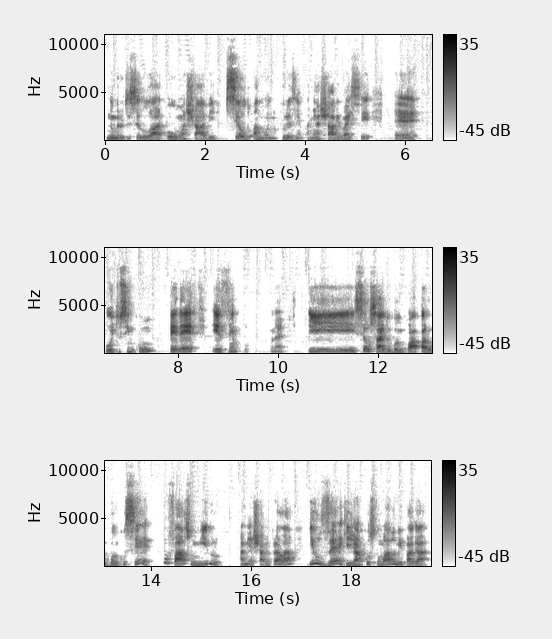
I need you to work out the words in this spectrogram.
número de celular ou uma chave pseudo-anônima. Por exemplo, a minha chave vai ser é, 851 PDF, exemplo, né? E se eu saio do banco A para o banco C, eu faço, migro a minha chave para lá, e o Zé, que já acostumava me pagar,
